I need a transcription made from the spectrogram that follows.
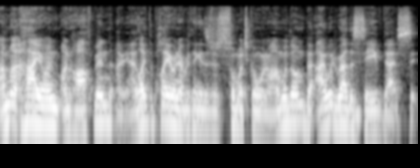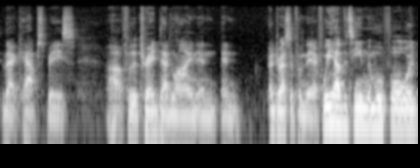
I'm not high on on Hoffman. I, I like the player and everything. There's just so much going on with him, but I would rather save that that cap space uh, for the trade deadline and and address it from there. If we have the team to move forward,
